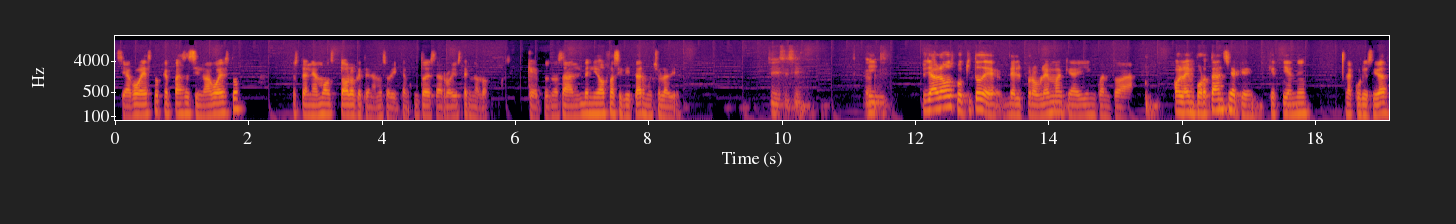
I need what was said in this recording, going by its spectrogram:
si hago esto, qué pasa si no hago esto, pues tenemos todo lo que tenemos ahorita en cuanto a desarrollos tecnológicos, que pues nos han venido a facilitar mucho la vida. Sí, sí, sí. Y pues, ya hablamos poquito de, del problema que hay en cuanto a, o la importancia que, que tiene la curiosidad.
